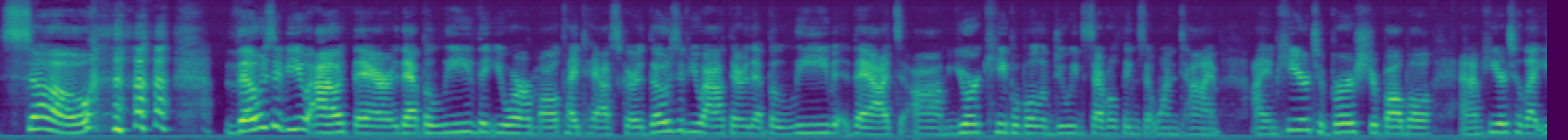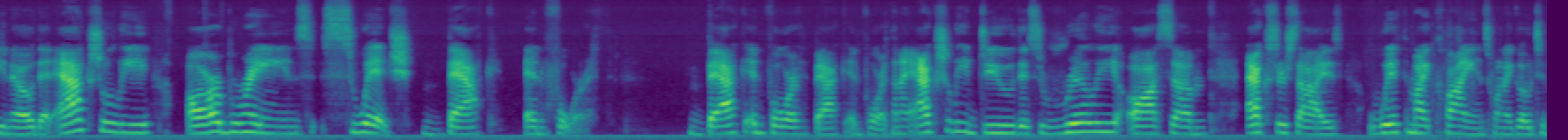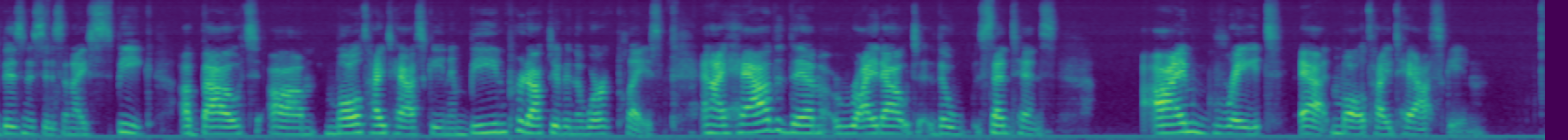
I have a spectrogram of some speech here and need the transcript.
So, those of you out there that believe that you are a multitasker, those of you out there that believe that um, you're capable of doing several things at one time, I am here to burst your bubble and I'm here to let you know that actually our brains switch back and forth. Back and forth, back and forth. And I actually do this really awesome exercise with my clients when I go to businesses and I speak about um, multitasking and being productive in the workplace. And I have them write out the sentence I'm great at multitasking.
